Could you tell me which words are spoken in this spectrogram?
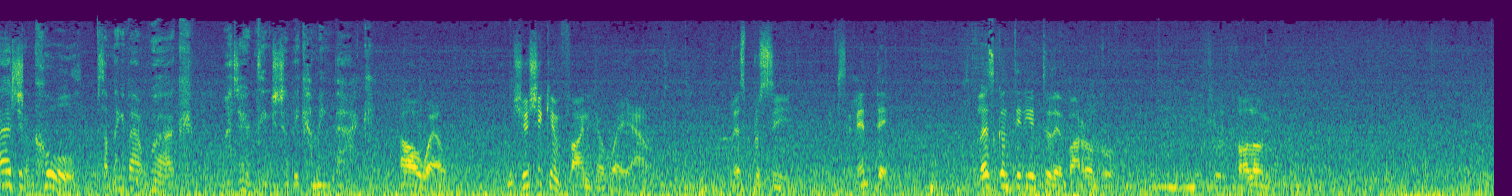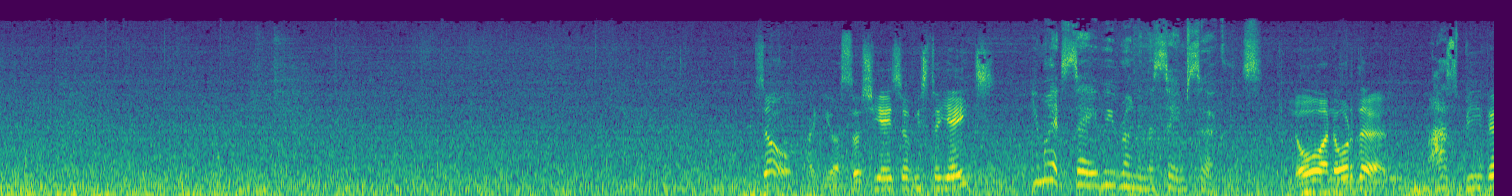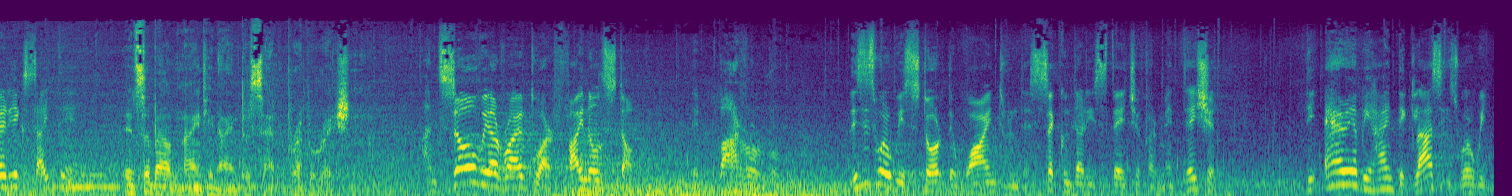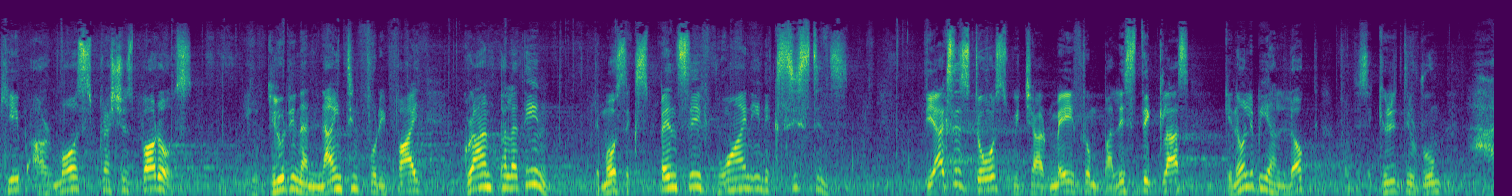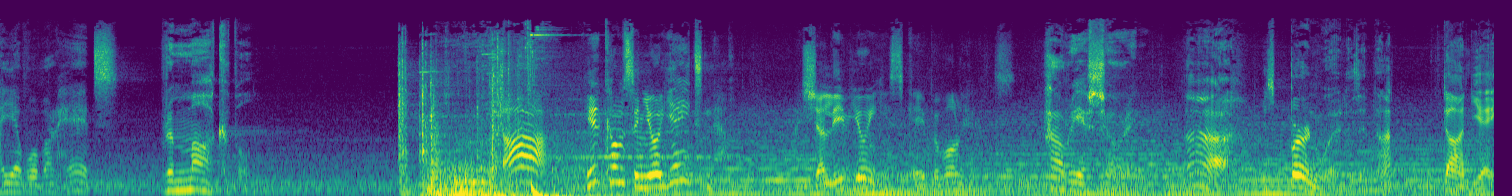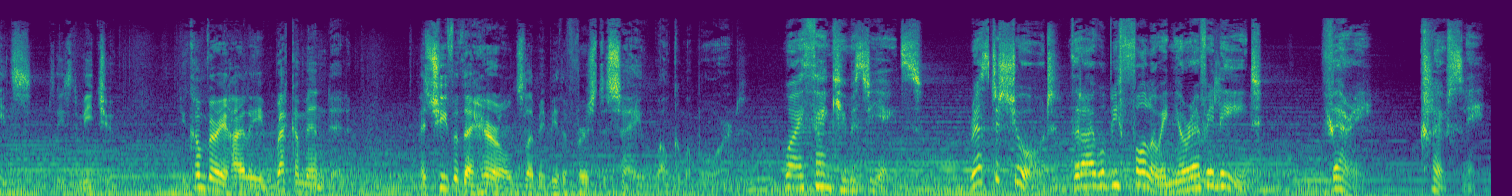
Urgent call. Something about work. I don't think she'll be coming back. Oh well, I'm sure she can find her way out. Let's proceed. Excelente. So let's continue to the barrel room. If you'll follow me. So, are you associates of Mr. Yates? You might say we run in the same circles. Law and order. Must be very exciting. It's about 99% preparation. And so we arrive to our final stop, the barrel room. This is where we store the wine during the secondary stage of fermentation. The area behind the glass is where we keep our most precious bottles, including a 1945 Grand Paladin, the most expensive wine in existence. The access doors, which are made from ballistic glass, can only be unlocked the security room high above our heads. Remarkable. Ah, here comes Senor Yates now. I shall leave you in his capable hands. How reassuring. Ah, Miss Burnwood, is it not? Don Yates. Pleased to meet you. You come very highly recommended. As Chief of the Heralds, let me be the first to say welcome aboard. Why, thank you, Mr. Yates. Rest assured that I will be following your every lead. Very closely.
